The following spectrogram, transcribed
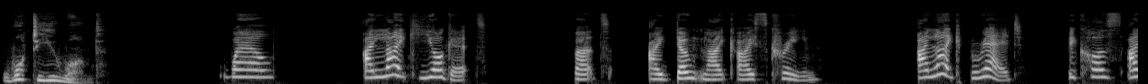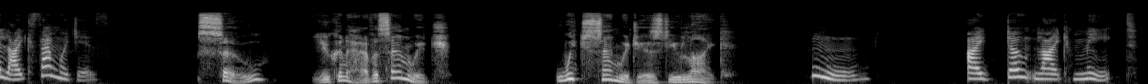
What do you want? Well, I like yogurt, but I don't like ice cream. I like bread because I like sandwiches. So, you can have a sandwich. Which sandwiches do you like? Hmm. I don't like meat.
